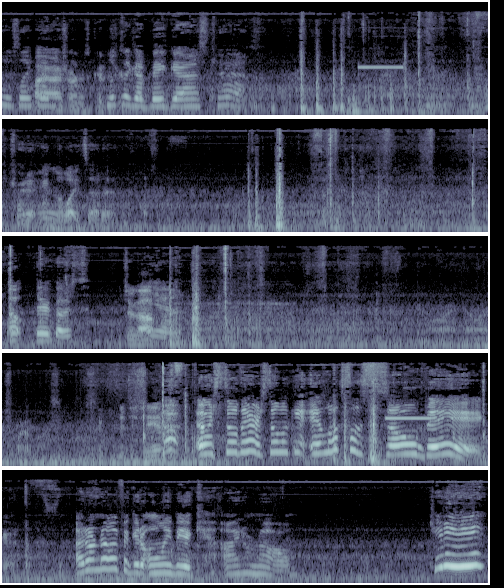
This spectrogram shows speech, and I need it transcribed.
there's like My a. eyes aren't as good. Looks like a big ass cat. I'll try to aim the lights at it. Oh, there it goes. Took off. Yeah. All right, now that's what it was. Did you see it? Oh, it's still there. It's still looking. It looks so big. I don't know if it could only be a cat. I don't know. Kitty.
